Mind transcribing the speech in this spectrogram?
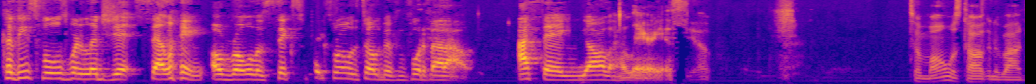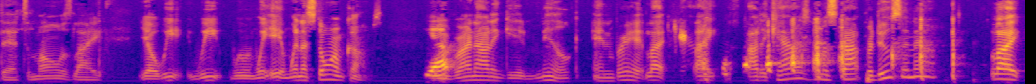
Because these fools were legit selling a roll of six six rolls of toilet paper for forty five dollars. I say y'all are hilarious. Yep. Timon was talking about that. Timon was like, "Yo, we we when we when a storm comes, Yep. we run out and get milk and bread. Like like are the cows gonna stop producing now? Like,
